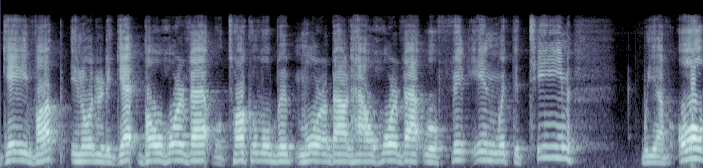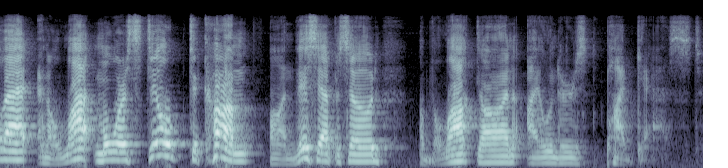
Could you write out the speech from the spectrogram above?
gave up in order to get Bo Horvat. We'll talk a little bit more about how Horvat will fit in with the team. We have all that and a lot more still to come on this episode of the Locked On Islanders podcast.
